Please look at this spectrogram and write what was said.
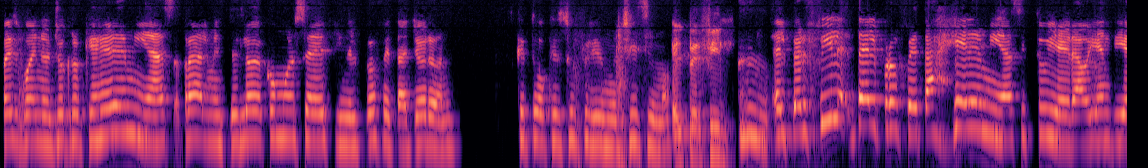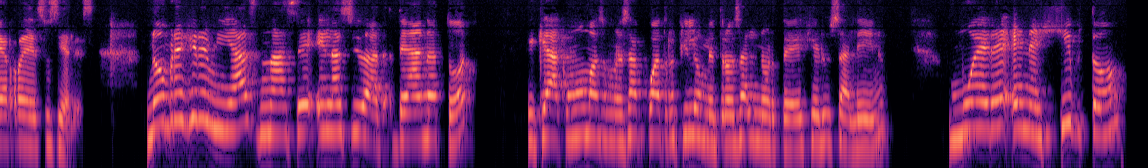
Pues bueno, yo creo que Jeremías realmente es lo de cómo se define el profeta llorón que tuvo que sufrir muchísimo. El perfil. El perfil del profeta Jeremías si tuviera hoy en día redes sociales. Nombre Jeremías nace en la ciudad de Anatot, que queda como más o menos a cuatro kilómetros al norte de Jerusalén. Muere en Egipto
